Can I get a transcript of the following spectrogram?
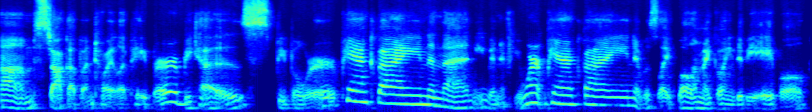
um, stock up on toilet paper because people were panic buying. And then even if you weren't panic buying, it was like, well, am I going to be able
